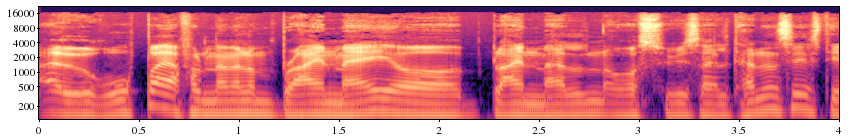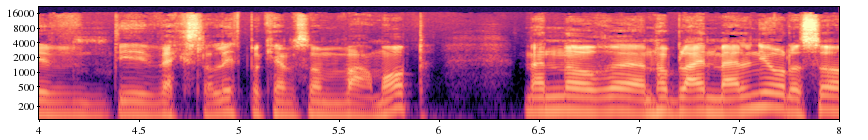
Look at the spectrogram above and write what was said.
Europa, iallfall mellom Brian May og Blind Melon og Suicide Tendencies. De, de veksla litt på hvem som varmer opp. Men når, eh, når Blind Melon gjorde det, så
